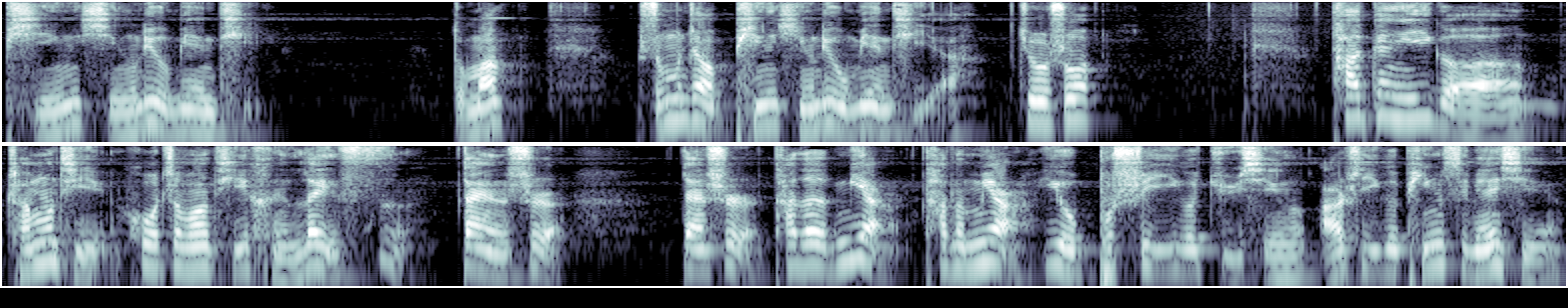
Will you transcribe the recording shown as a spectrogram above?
平行六面体，懂吗？什么叫平行六面体啊？就是说，它跟一个长方体或正方体很类似，但是，但是它的面儿，它的面儿又不是一个矩形，而是一个平行四边形，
